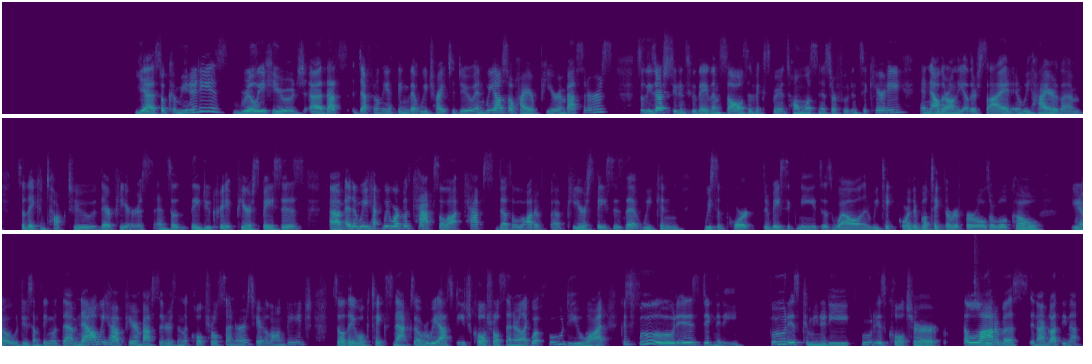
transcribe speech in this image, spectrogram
Yeah, so community is really huge. Uh, that's definitely a thing that we try to do. And we also hire peer ambassadors. So these are students who they themselves have experienced homelessness or food insecurity, and now mm-hmm. they're on the other side, and we hire them so they can talk to their peers. And so they do create peer spaces. Um, and then we ha- we work with CAPS a lot. CAPS does a lot of uh, peer spaces that we can we support through basic needs as well and we take or we'll take the referrals or we'll co you know do something with them. Now we have peer ambassadors in the cultural centers here at long beach so they will take snacks over. We asked each cultural center like what food do you want? Because food is dignity. Food is community. Food is culture. A lot of us and i'm latina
